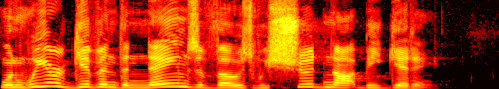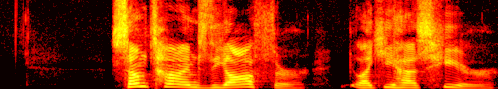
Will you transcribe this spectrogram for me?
when we are given the names of those we should not be getting. Sometimes the author, like he has here,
